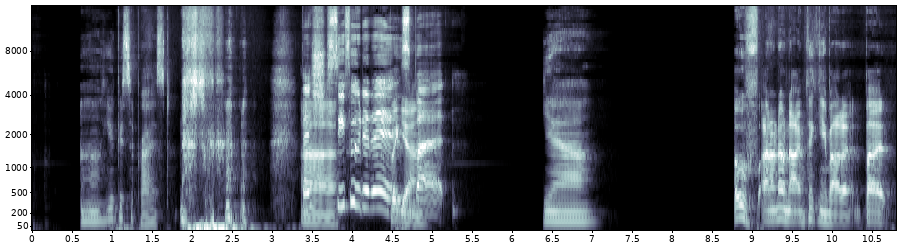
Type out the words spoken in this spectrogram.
Uh, you'd be surprised. fish, Uh, seafood it is. but yeah. but Yeah. Oof, I don't know. Now I'm thinking about it, but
